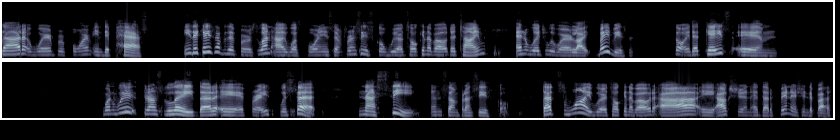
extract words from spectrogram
that were performed in the past. In the case of the first one, I was born in San Francisco. We are talking about the time in which we were like babies. So in that case, um, when we translate that uh, phrase, we said, nací en San Francisco. That's why we're talking about a, a action that finished in the past.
